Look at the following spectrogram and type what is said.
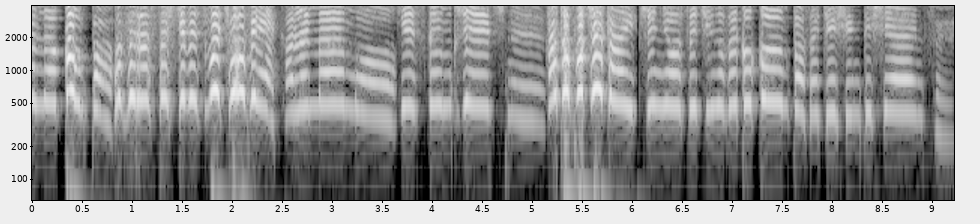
szlabel na kompa. Powyrasta z ciebie zły człowiek. Ale mamo, jestem grzeczny. A to poczekaj, przyniosę ci nowego kompa za 10 tysięcy.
